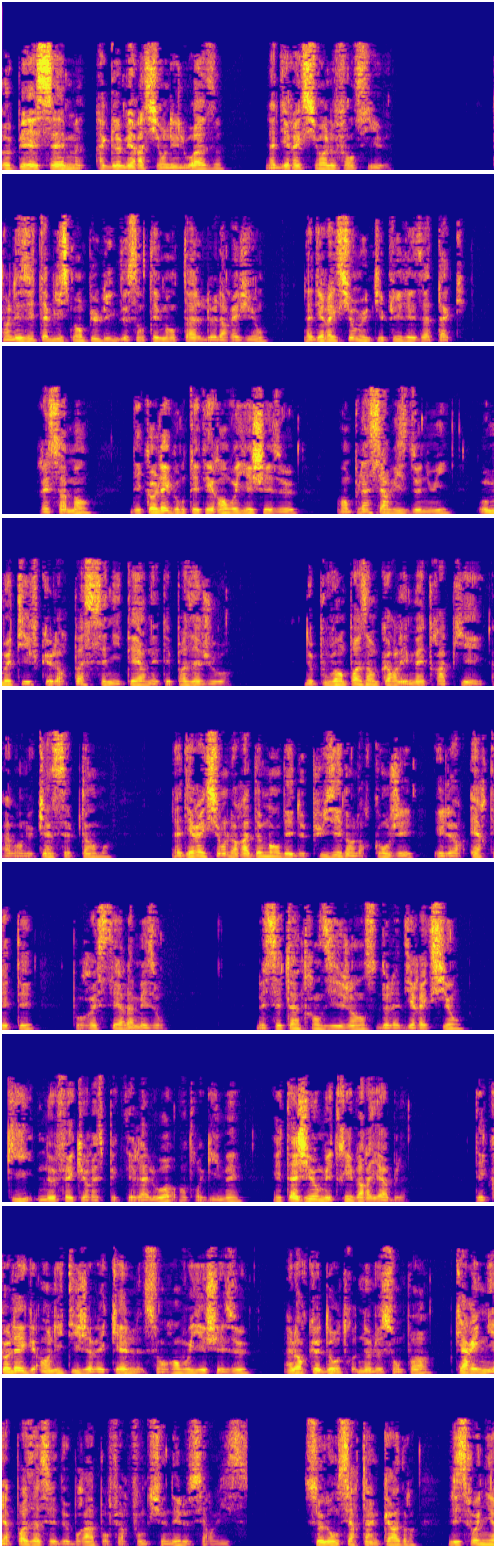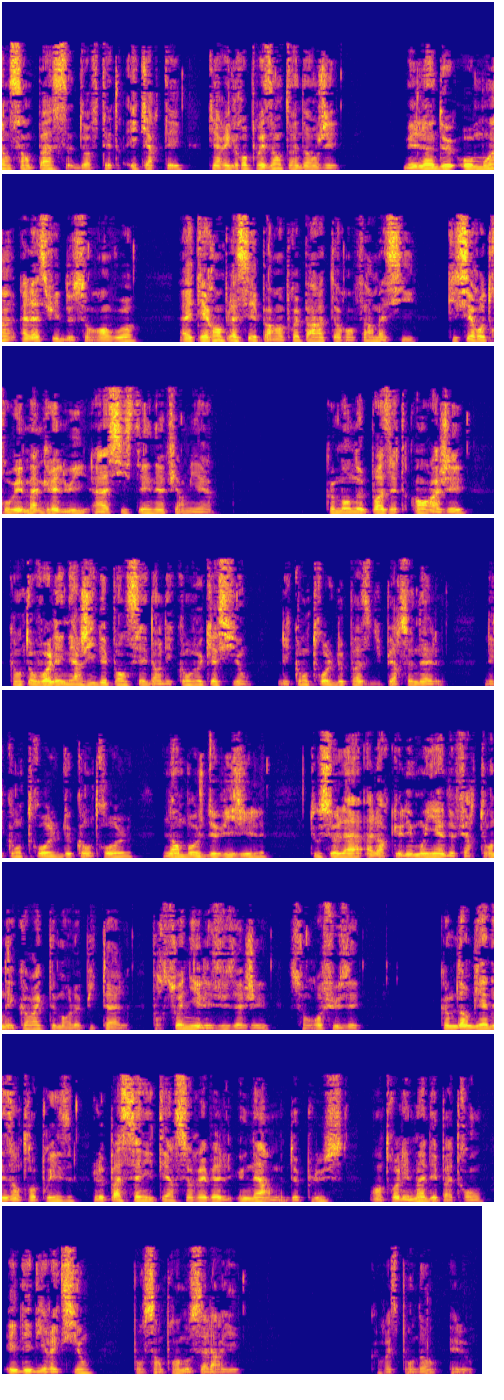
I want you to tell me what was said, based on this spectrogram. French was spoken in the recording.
EPSM Agglomération lilloise, la direction à l'offensive. Dans les établissements publics de santé mentale de la région, la direction multiplie les attaques. Récemment, des collègues ont été renvoyés chez eux, en plein service de nuit, au motif que leur passe sanitaire n'était pas à jour. Ne pouvant pas encore les mettre à pied avant le 15 septembre, la direction leur a demandé de puiser dans leurs congés et leur RTT pour rester à la maison. Mais cette intransigeance de la direction qui ne fait que respecter la loi, entre guillemets, est à géométrie variable. Des collègues en litige avec elle sont renvoyés chez eux, alors que d'autres ne le sont pas, car il n'y a pas assez de bras pour faire fonctionner le service. Selon certains cadres, les soignants sans passe doivent être écartés car ils représentent un danger. Mais l'un d'eux au moins, à la suite de son renvoi, a été remplacé par un préparateur en pharmacie qui s'est retrouvé malgré lui à assister une infirmière. Comment ne pas être enragé quand on voit l'énergie dépensée dans les convocations, les contrôles de passe du personnel, les contrôles de contrôle, l'embauche de vigiles, tout cela alors que les moyens de faire tourner correctement l'hôpital pour soigner les usagers sont refusés. Comme dans bien des entreprises, le pass sanitaire se révèle une arme de plus entre les mains des patrons et des directions pour s'en prendre aux salariés. Correspondant Hello.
